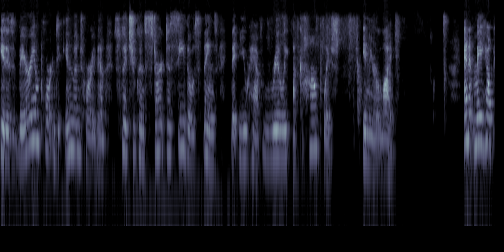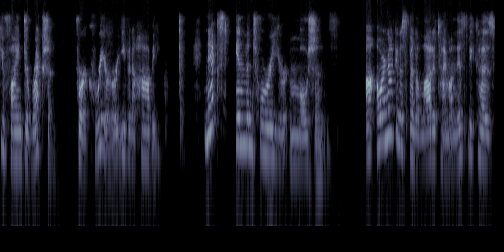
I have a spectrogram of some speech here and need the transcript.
it is very important to inventory them so that you can start to see those things that you have really accomplished in your life. And it may help you find direction for a career or even a hobby. Next, inventory your emotions. Uh, we're not going to spend a lot of time on this because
